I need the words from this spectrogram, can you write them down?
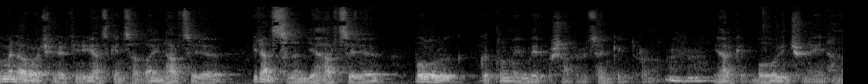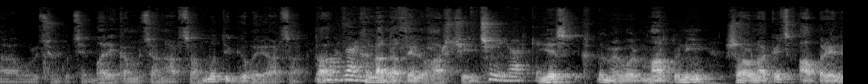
ամենառաջին երթին իրենց կենսական հարցերը իրենց ծննդի հարցերը բոլորը գտնում էին մեր ուշադրության կենտրոնում։ Իհարկե, բոլորին ունեին հնարավորություն գուցե բարեկամության հարցը, մոտի գյուղերի հարցը։ Դա քննադատելու հարց չի։ Չէ, իհարկե։ Ես գտնում եմ, որ Մարտունին շարունակեց ապրել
